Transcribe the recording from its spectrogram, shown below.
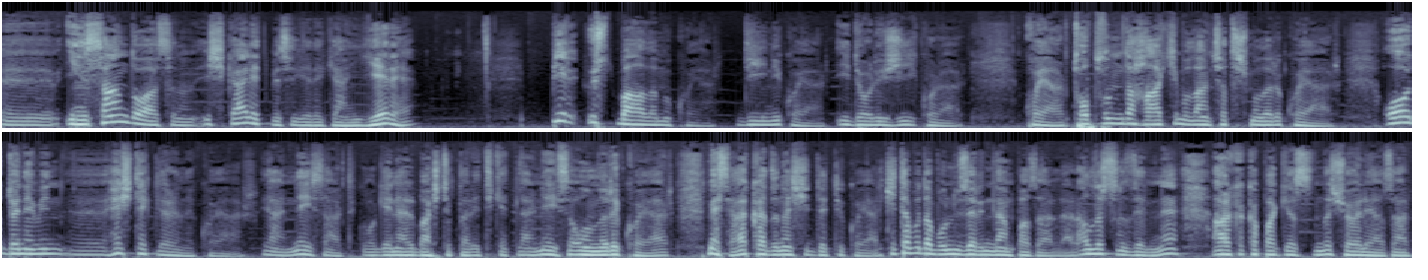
e, insan doğasının işgal etmesi gereken yere bir üst bağlamı koyar dini koyar, ideolojiyi koyar, koyar. Toplumda hakim olan çatışmaları koyar. O dönemin e, hashtaglerini koyar. Yani neyse artık o genel başlıklar, etiketler neyse onları koyar. Mesela kadına şiddeti koyar. Kitabı da bunun üzerinden pazarlar. Alırsınız eline arka kapak yazısında şöyle yazar.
